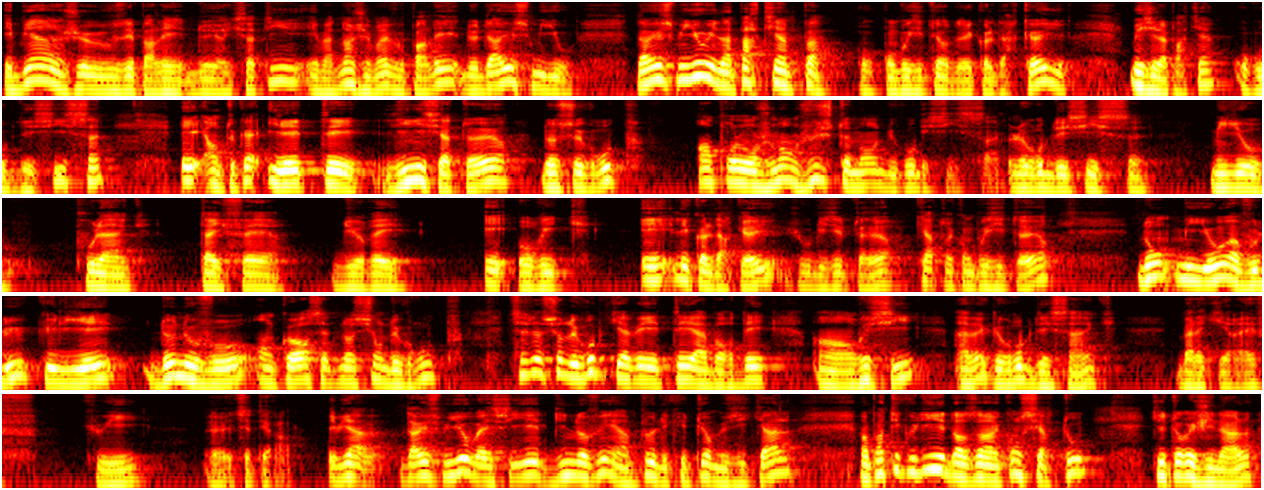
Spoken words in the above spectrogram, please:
eh bien, je vous ai parlé de Eric Satie et maintenant j'aimerais vous parler de Darius Milhaud. Darius Milhaud, il n'appartient pas au compositeur de l'école d'Arcueil, mais il appartient au groupe des six. Et en tout cas, il été l'initiateur de ce groupe en prolongement justement du groupe des six. Le groupe des six, Milhaud, Poulenc, Taillefer, Duré et Auric, et l'école d'Arcueil, je vous le disais tout à l'heure, quatre compositeurs dont Millot a voulu qu'il y ait de nouveau encore cette notion de groupe, cette notion de groupe qui avait été abordée en Russie avec le groupe des cinq, Balakirev, Cui, euh, etc. Eh bien, Darius Milhaud va essayer d'innover un peu l'écriture musicale, en particulier dans un concerto qui est original,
